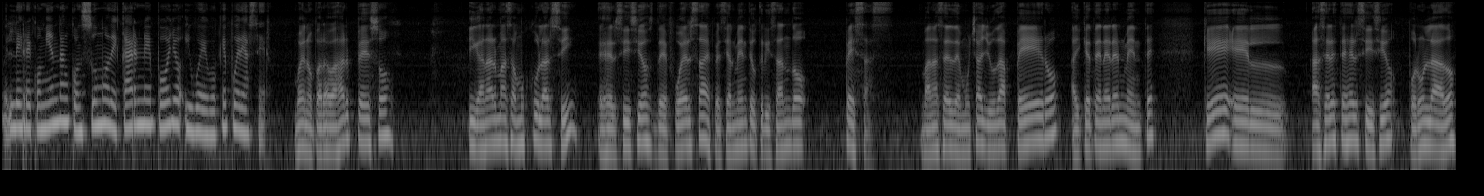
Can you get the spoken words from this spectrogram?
le recomiendan consumo de carne, pollo y huevo. ¿Qué puede hacer? Bueno, para bajar peso y ganar masa muscular, sí. Ejercicios de fuerza, especialmente utilizando pesas, van a ser de mucha ayuda, pero hay que tener en mente que el hacer este ejercicio, por un lado,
